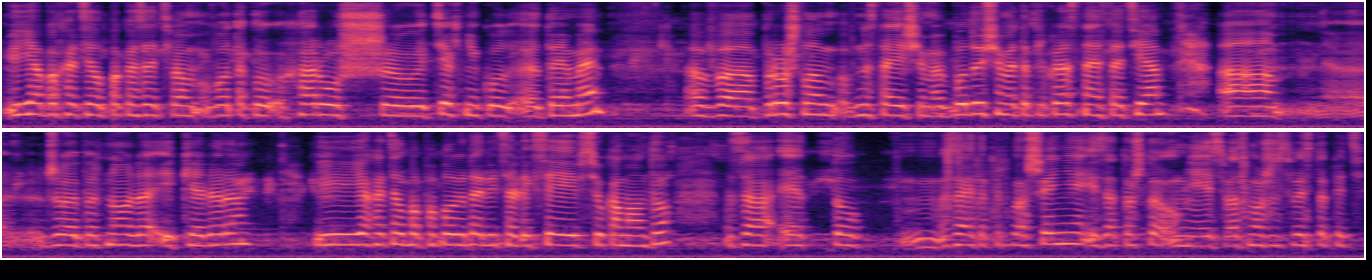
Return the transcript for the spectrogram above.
я бы хотел показать вам вот такую хорошую технику э, ТМ в прошлом, в настоящем и в будущем. Это прекрасная статья а, э, Джоя Пертноля и Келлера. И я хотел бы поблагодарить Алексея и всю команду за, эту, за это приглашение и за то, что у меня есть возможность выступить.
